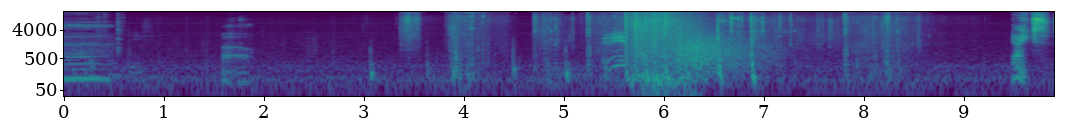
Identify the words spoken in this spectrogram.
Uh, uh-oh. Yikes.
